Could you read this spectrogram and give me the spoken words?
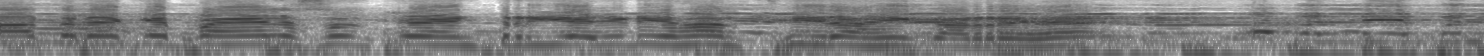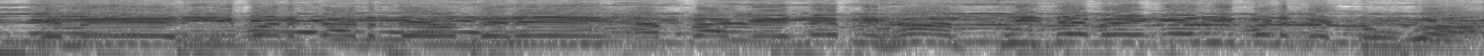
ਹੱਥ ਲੈ ਕੇ ਪੈਲਸ ਚ ਐਂਟਰੀ ਹੈ ਜਿਹੜੀ ਹਾਥੀ ਰਾਹੀਂ ਕਰ ਰਿਹਾ ਹੈ। ਜਿਵੇਂ ਰੀਬਨ ਕੱਟਦੇ ਹੁੰਦੇ ਨੇ, ਆਪਾਂ ਕਹਿੰਦੇ ਵੀ ਹਾਥੀ ਤੇ ਬਹਿ ਕੇ ਰੀਬਨ ਕੱਟੂਗਾ।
